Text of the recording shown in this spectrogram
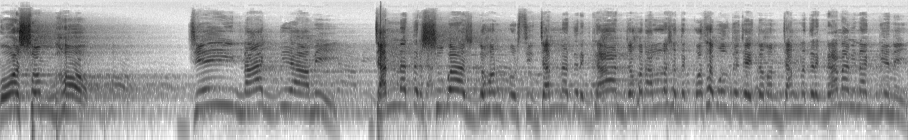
অসম্ভব। যেই নাক দিয়ে আমি জান্নাতের সুবাস গ্রহণ করছি, জান্নাতের ঘ্রাণ, যখন আল্লাহর সাথে কথা বলতে যাই, তখন জান্নাতের ঘ্রাণ আমি নাক দিয়ে নেই।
